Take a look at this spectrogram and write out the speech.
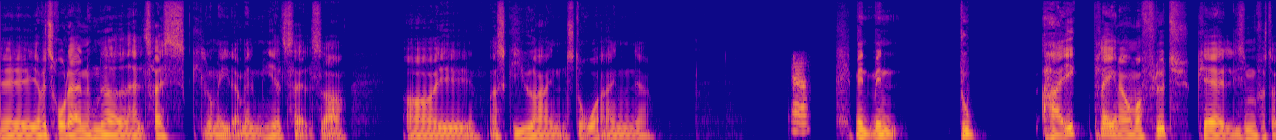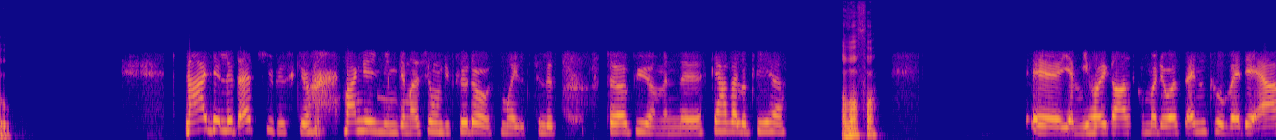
Øh, jeg vil tro, der er en 150 km mellem Hirtshals og, og, øh, og Skiveegnen, Storeegnen der. Ja. Men, men du har ikke planer om at flytte, kan jeg ligesom forstå. Nej, det er lidt atypisk jo. Mange i min generation, de flytter jo som regel til lidt større byer, men øh, jeg har valgt at blive her. Og hvorfor? Øh, jamen, i høj grad kommer det jo også an på, hvad det er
